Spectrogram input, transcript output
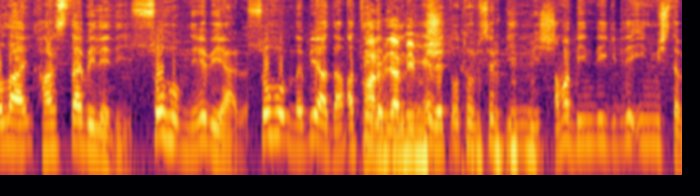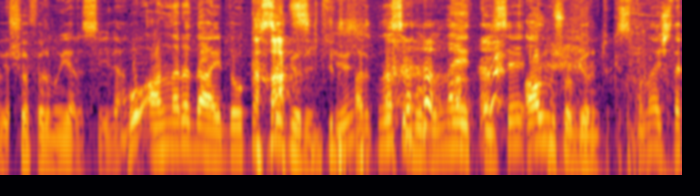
olay Kars'ta bile değil. Sohum diye bir yerde. Sohum'da bir adam atıyla Harbiden birlikte binmiş. evet otobüse binmiş ama bindiği gibi de inmiş tabii şoförün uyarısıyla. Bu anlara dair de o kısa görüntüyü artık nasıl buldun ne ettiyse almış o görüntü kısmına işte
